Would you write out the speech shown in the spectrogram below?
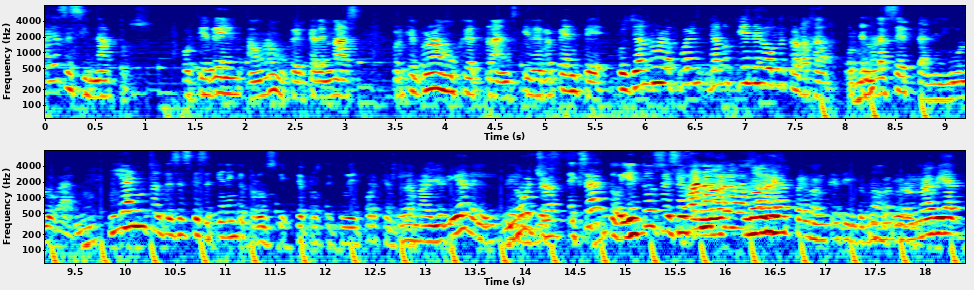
hay asesinatos, porque ven a una mujer que además, por ejemplo, una mujer trans que de repente, pues ya no la pueden, ya no tiene dónde trabajar, porque no la aceptan en ningún lugar. Y hay muchas veces que se tienen que, que prostituir, por ejemplo. La mayoría del... de Muchas. los- Exacto, y entonces se O sea, van no, a trabajar. no había, perdón que te interrumpa, No, pero no había,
